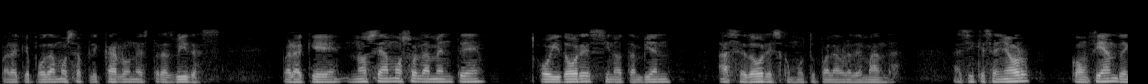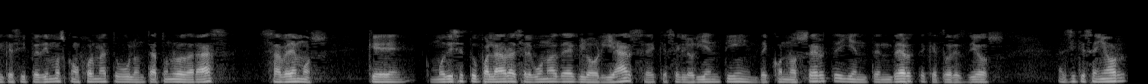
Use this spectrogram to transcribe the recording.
para que podamos aplicarlo en nuestras vidas, para que no seamos solamente oidores, sino también hacedores como tu palabra demanda. Así que, Señor, confiando en que si pedimos conforme a tu voluntad, tú nos lo darás, sabemos que, como dice tu palabra, si alguno ha de gloriarse, que se gloríe en ti, de conocerte y entenderte que tú eres Dios. Así que, Señor,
